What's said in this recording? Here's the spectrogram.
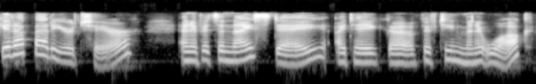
get up out of your chair. And if it's a nice day, I take a 15 minute walk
